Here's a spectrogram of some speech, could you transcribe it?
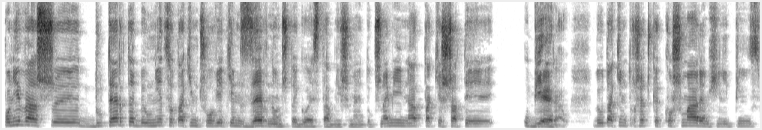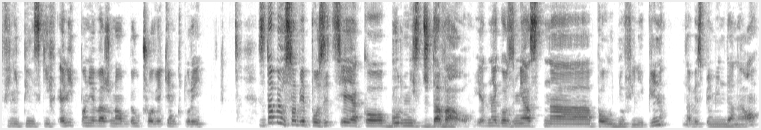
Ponieważ y, Duterte był nieco takim człowiekiem z zewnątrz tego establishmentu, przynajmniej na takie szaty ubierał. Był takim troszeczkę koszmarem filipińs, filipińskich elit, ponieważ no, był człowiekiem, który zdobył sobie pozycję jako burmistrz Davao, jednego z miast na południu Filipin, na wyspie Mindanao.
